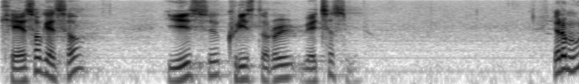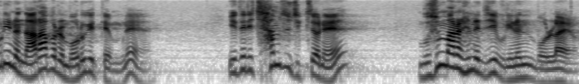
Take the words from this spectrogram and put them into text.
계속해서 예수 그리스도를 외쳤습니다. 여러분, 우리는 아랍어를 모르기 때문에 이들이 참수 직전에 무슨 말을 했는지 우리는 몰라요.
